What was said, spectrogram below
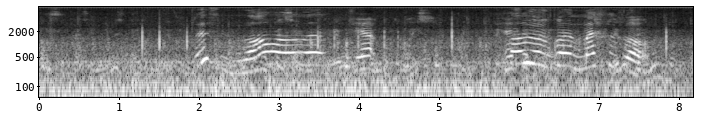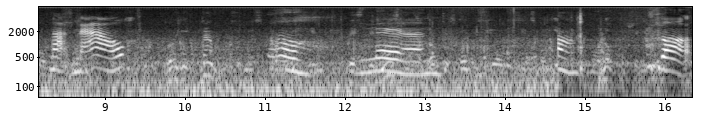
básicas en nuestra vida. this is long. Yep. I was going to Mexico. Not now. Oh, man. nuestras propias condiciones y experiencias Oh. Como locos Song.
